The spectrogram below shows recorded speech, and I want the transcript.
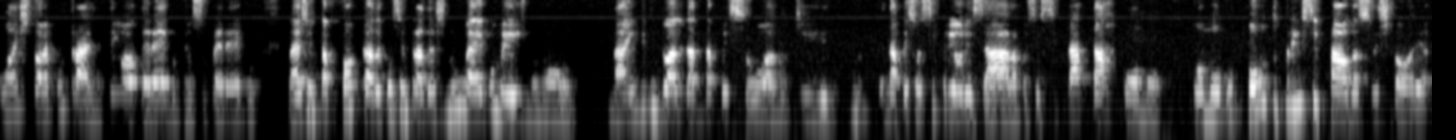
uma história por trás, né? tem o alter ego, tem o super ego, mas a gente está focada, concentradas no ego mesmo, no, na individualidade da pessoa, no que, na pessoa se priorizar, na pessoa se tratar como, como o ponto principal da sua história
